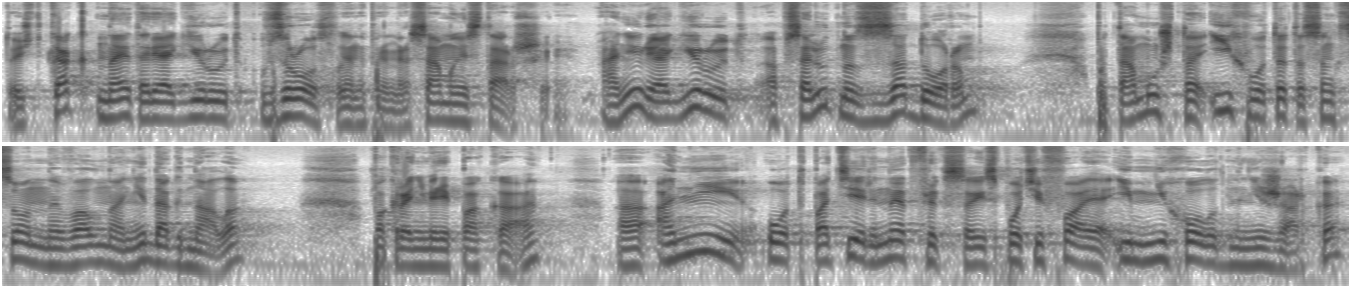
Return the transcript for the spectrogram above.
То есть как на это реагируют взрослые, например, самые старшие? Они реагируют абсолютно с задором, потому что их вот эта санкционная волна не догнала, по крайней мере пока. А, они от потери Netflix и Spotify им не холодно, не жарко.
